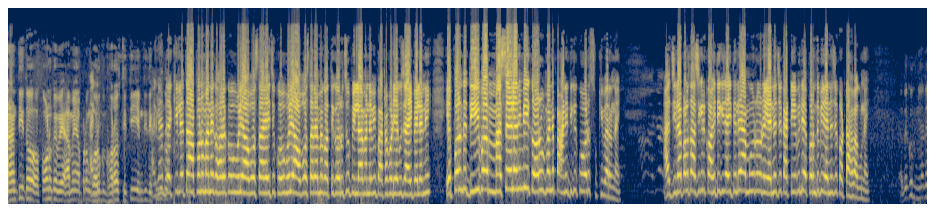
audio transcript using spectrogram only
নাନ୍ତି ত কোণ কবে আমি আপোন ঘৰক ঘৰৰ স্থিতি এমতি দেখিলে দেখিলে তা আপোন মানে ঘৰক ওলৈ অৱস্থা হৈছে কোৱলৈ অৱস্থাত আমি গতী কৰোচু பிள்ளা মানেও পাঠ পঢ়ি যাবলৈ নাই এ পৰ্যন্ত দি মাসতে হেলানিও কৰো মানে पाणी টিকে কোৰ শুকি বৰা নাই ଆଉ ଜିଲ୍ଲାପାଳ ତ ଆସିକି କହିଦେଇକି ଯାଇଥିଲେ ଆମର ଏନ୍ଏଜ୍ କାଟିବେ ବୋଲି ଏପର୍ଯ୍ୟନ୍ତ ବି ଏନ୍ଏଜ୍ କଟା ହେବାକୁ ନାହିଁ ଦେଖନ୍ତୁ ନିହାତି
